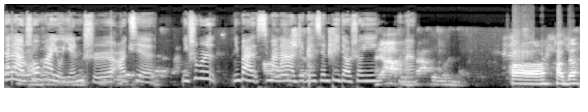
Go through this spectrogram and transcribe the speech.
咱俩说话有延迟，而且你是不是你把喜马拉雅这边先闭掉声音好吗？哦，好的。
